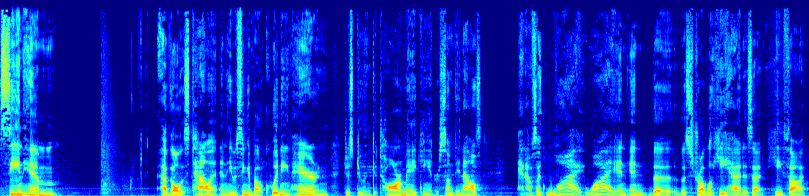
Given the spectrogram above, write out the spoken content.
seen him have all this talent, and he was thinking about quitting hair and just doing guitar making or something else. And I was like, why? Why? And, and the, the struggle he had is that he thought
